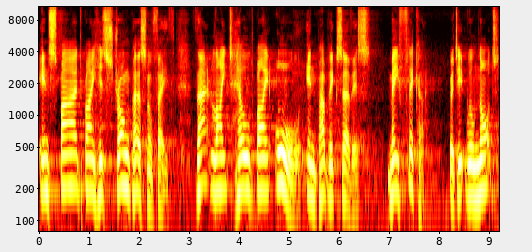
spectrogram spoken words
inspired by his strong personal faith, that light held by all in public service, may flicker, but it will not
